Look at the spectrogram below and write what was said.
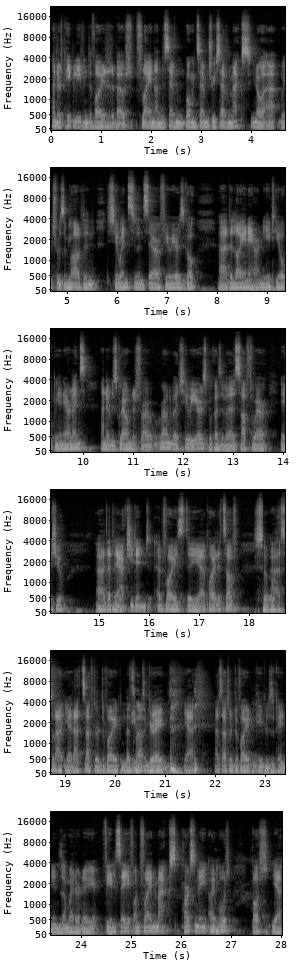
And there's people even divided about flying on the seven Boeing seven three seven Max, you know, uh, which was involved in two incidents there a few years ago, uh, the Lion Air and the Ethiopian Airlines, and it was grounded for around about two years because of a software issue uh, that they actually didn't advise the uh, pilots of. so Uh, so that yeah, that's after dividing. That's people's not great. opinions. yeah, that's after dividing people's opinions on whether they feel safe on flying the Max. Personally, I would, but yeah,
